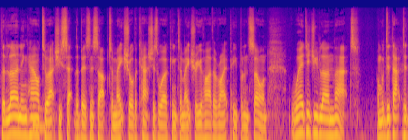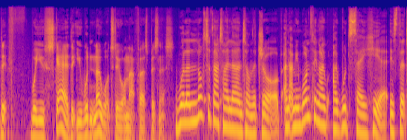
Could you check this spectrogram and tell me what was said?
the learning how to hmm. actually set the business up, to make sure the cash is working, to make sure you hire the right people, and so on. Where did you learn that? And did that did it? Were you scared that you wouldn't know what to do on that first business? Well, a lot of that I learned on the job. And I mean, one thing I, I would say here is that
